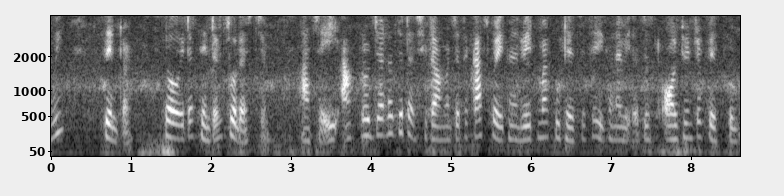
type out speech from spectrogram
আমি সেন্টার সো এটা সেন্টারে চলে আসছে। আচ্ছা এই আপলোড ডাটা যেটা, সেটা আমার যাতে কাজ করে, এখানে রেড মার্ক উঠে এসেছে এখানে আমি জাস্ট অল্টারনেটিভ প্রেস করব।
